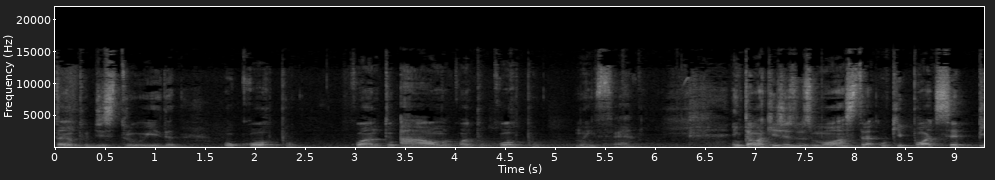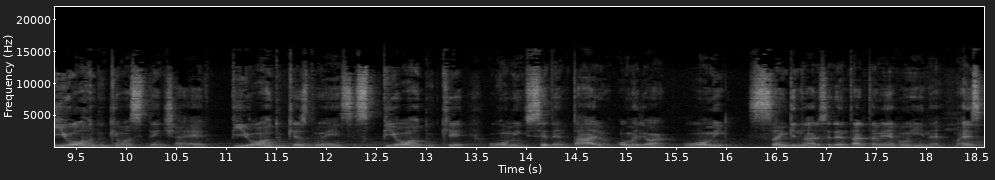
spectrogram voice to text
tanto destruir o corpo, quanto a alma, quanto o corpo no inferno. Então aqui Jesus mostra o que pode ser pior do que um acidente aéreo, pior do que as doenças, pior do que o homem sedentário, ou melhor, o homem sanguinário. Sedentário também é ruim, né? Mas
